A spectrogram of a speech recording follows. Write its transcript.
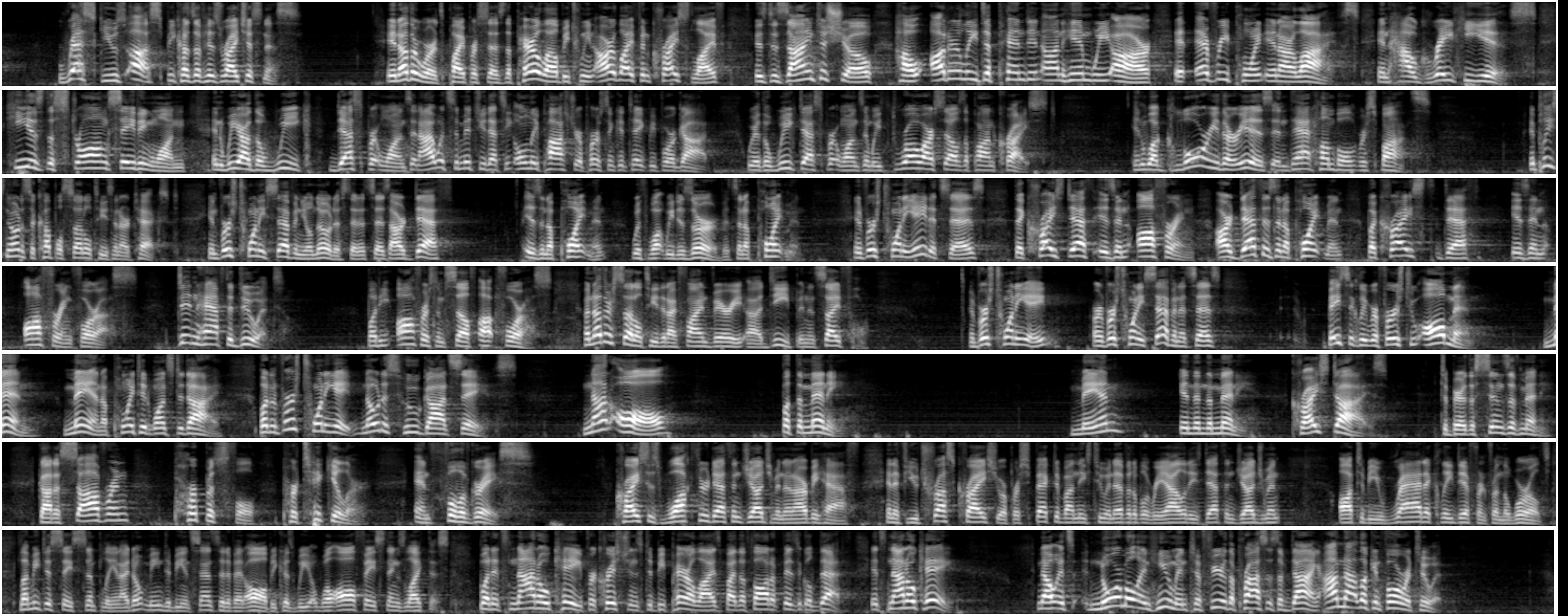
rescues us because of his righteousness. In other words, Piper says, the parallel between our life and Christ's life is designed to show how utterly dependent on him we are at every point in our lives and how great he is. He is the strong, saving one, and we are the weak, desperate ones. And I would submit to you that's the only posture a person can take before God. We are the weak, desperate ones, and we throw ourselves upon Christ. And what glory there is in that humble response. And please notice a couple subtleties in our text. In verse 27, you'll notice that it says, Our death is an appointment with what we deserve. It's an appointment. In verse 28, it says that Christ's death is an offering. Our death is an appointment, but Christ's death is an offering for us. Didn't have to do it, but he offers himself up for us. Another subtlety that I find very uh, deep and insightful. In verse 28, or in verse 27, it says, basically refers to all men. Men, man, appointed once to die. But in verse 28, notice who God saves. Not all, but the many. Man and then the many. Christ dies to bear the sins of many. God is sovereign, purposeful, particular, and full of grace. Christ has walked through death and judgment in our behalf. And if you trust Christ, your perspective on these two inevitable realities, death and judgment, ought to be radically different from the world's. Let me just say simply, and I don't mean to be insensitive at all because we will all face things like this, but it's not okay for Christians to be paralyzed by the thought of physical death. It's not okay. Now, it's normal and human to fear the process of dying. I'm not looking forward to it.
